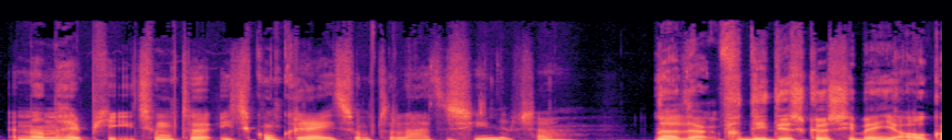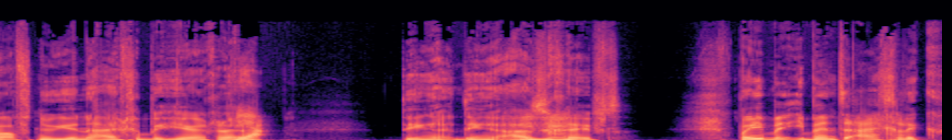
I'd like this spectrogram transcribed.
En dan heb je iets, om te, iets concreets om te laten zien of zo. Nou, daar, van die discussie ben je ook af nu je in eigen beheer eh, Ja. dingen, dingen uitgeeft. Maar je, bent je bent eigenlijk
